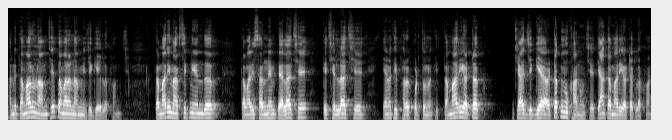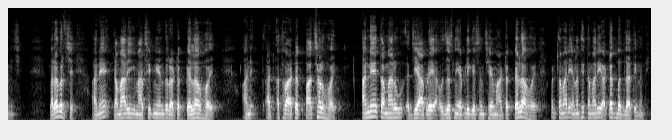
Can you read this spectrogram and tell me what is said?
અને તમારું નામ છે તમારા નામની જગ્યાએ લખવાનું છે. તમારી માર્કશીટની અંદર તમારી સરનેમ પહેલાં છે કે છેલ્લા છે, એનાથી ફરક પડતો નથી. તમારી અટક, જ્યાં જગ્યાએ અટકનું ખાનું છે, ત્યાં તમારી અટક લખવાની છે. બરાબર છે? અને તમારી માર્કશીટની અંદર અટક પહેલાં હોય અને અથવા અટક પાછળ હોય અને તમારું જે આપણે ઓજસની એપ્લિકેશન છે, એમાં અટક પહેલાં હોય, પણ તમારી, એનાથી તમારી અટક બદલાતી નથી.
